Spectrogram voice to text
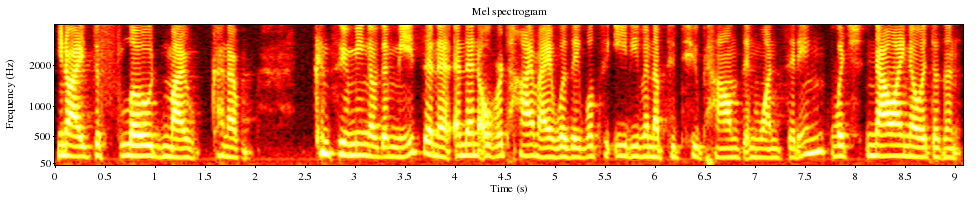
you know i just slowed my kind of consuming of the meats and and then over time I was able to eat even up to two pounds in one sitting, which now I know it doesn't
